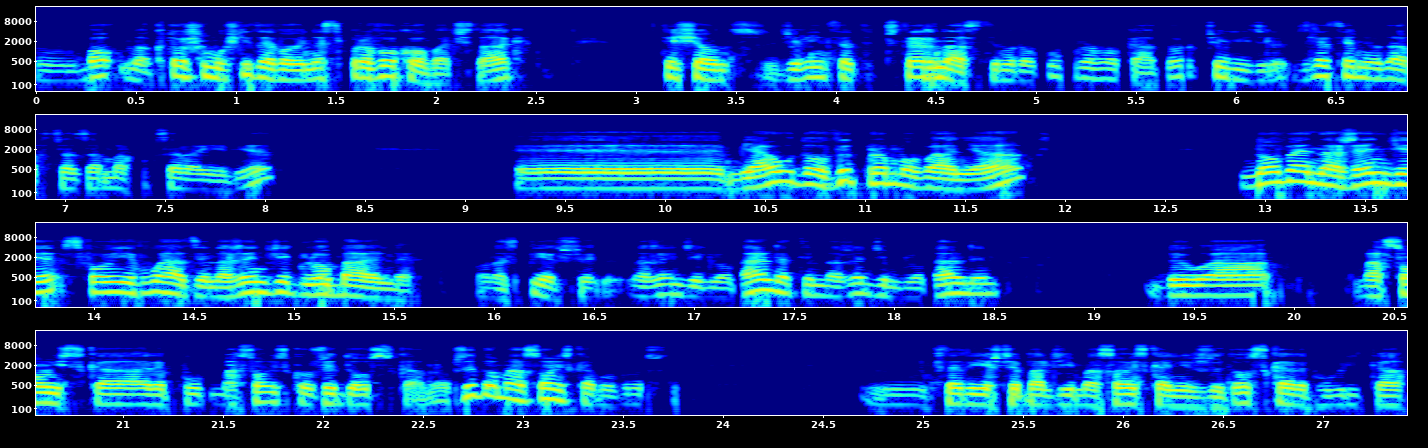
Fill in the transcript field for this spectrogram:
Bo no, ktoś musi tę wojnę sprowokować, tak? W 1914 roku prowokator, czyli zleceniodawca zamachu w Sarajewie, e, miał do wypromowania nowe narzędzie swojej władzy, narzędzie globalne. Po raz pierwszy narzędzie globalne, tym narzędziem globalnym była masońska, masońsko-żydowska, no, żydomasońska po prostu. Mm, wtedy jeszcze bardziej masońska niż żydowska republika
